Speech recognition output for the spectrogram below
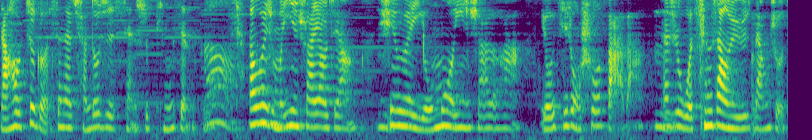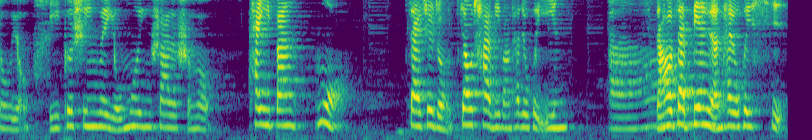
然后这个现在全都是显示屏显字。啊。那为什么印刷要这样？是因为油墨印刷的话有几种说法吧，但是我倾向于两者都有。一个是因为油墨印刷的时候，它一般墨在这种交叉的地方它就会阴，啊，然后在边缘它又会细，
